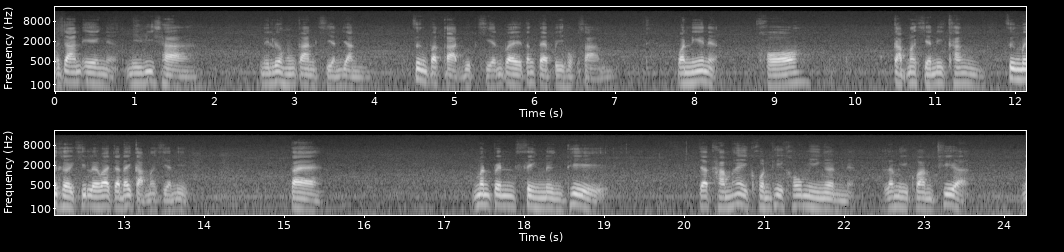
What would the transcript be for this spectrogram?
อาจารย์เองเนี่ยมีวิชาในเรื่องของการเขียนยัน ซึ่งประกาศหยุดเขียนไปตั้งแต่ปีหกสามวันนี้เนี่ย ขอกลับมาเขียนอีกครั้ง ซึ่งไม่เคยคิดเลยว่าจะได้กลับมาเขียนอีก แต่มันเป็นสิ่งหนึ่งที่จะทำให้คนที่เขามีเงินเนี่ย และมีความเชื่อใน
